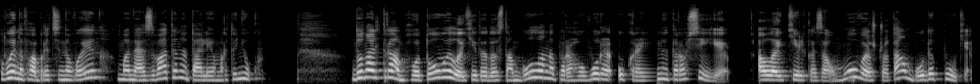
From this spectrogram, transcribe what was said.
Ви на фабриці новин. Мене звати Наталія Мартинюк. Дональд Трамп готовий летіти до Стамбула на переговори України та Росії, але тільки за умови, що там буде Путін.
